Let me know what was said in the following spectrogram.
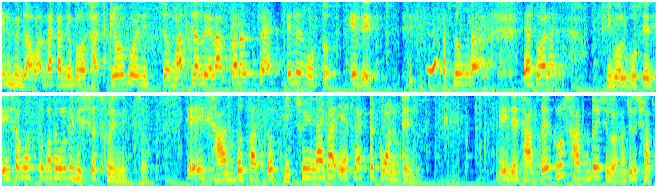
এর ভিডিও আবার দেখার জন্য তোমরা সাবস্ক্রাইবও করে দিচ্ছ, মাঝখান থেকে লাভ করা হচ্ছে এদের মতো, এদের। তোমরা একেবারে, কি বলব, সে এই সমস্ত কথাগুলোকে বিশ্বাস করে নিচ্ছ। এই সাধ্য ফাধ্য কিছুই না বা এটা একটা কন্টেন্ট এই যে সাধ্যের কোনো সাধ্যই ছিল না। যদি সাধ্য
